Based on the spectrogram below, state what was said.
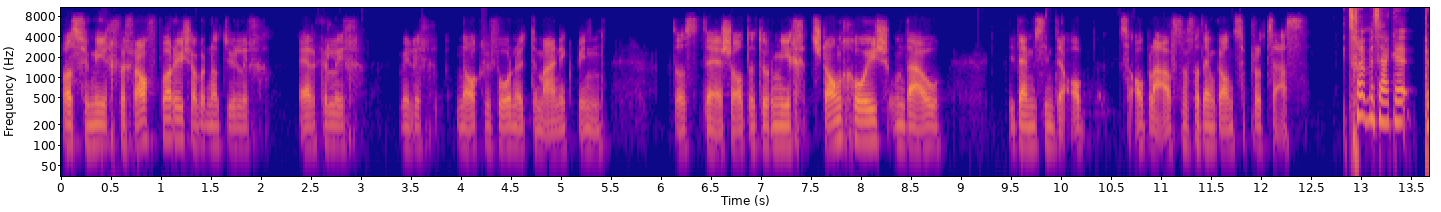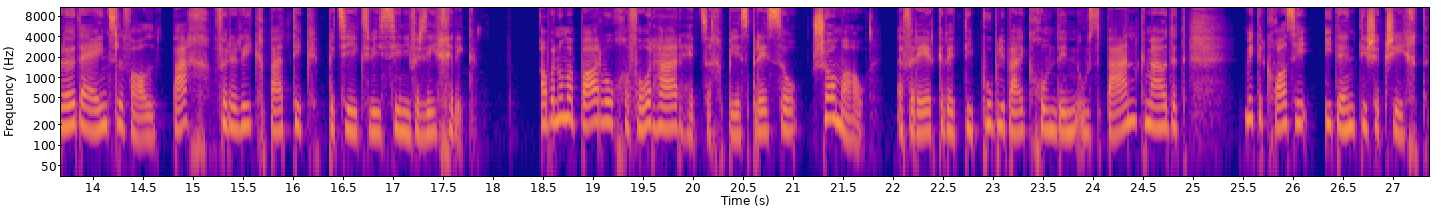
Was für mich verkraftbar ist, aber natürlich ärgerlich, weil ich nach wie vor nicht der Meinung bin, dass der Schaden durch mich zustande gekommen ist und auch in dem Sinne das Ablaufen von dem ganzen Prozess. Jetzt könnte man sagen, blöder Einzelfall, Pech für eine Rick Bettig bzw. seine Versicherung. Aber nur ein paar Wochen vorher hat sich bei Espresso schon mal eine verärgerte Publibike-Kundin aus Bern gemeldet, mit der quasi identischen Geschichte.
